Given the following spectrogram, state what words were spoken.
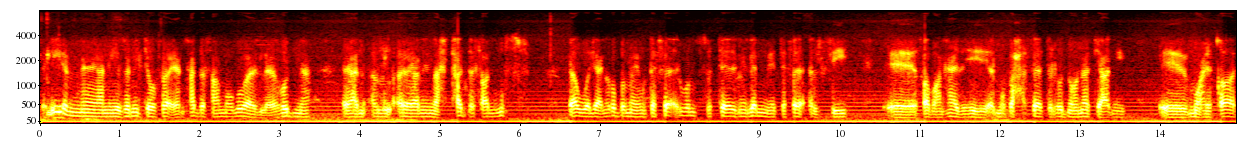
فعليا يعني زميلتي وفاء يعني نتحدث عن موضوع الهدنة. يعني يعني نتحدث عن النصف الأول يعني ربما متفائل والنصف الثاني لم يتفائل في طبعا هذه المباحثات. الهدنة هناك يعني معيقات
